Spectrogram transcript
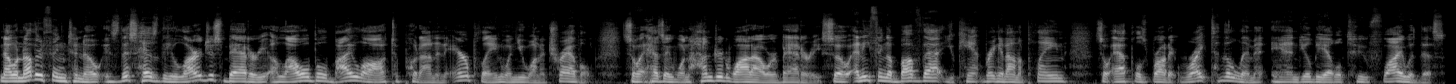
Now another thing to note is this has the largest battery allowable by law to put on an airplane when you want to travel. So it has a 100 watt hour battery. So anything above that, you can't bring it on a plane. So Apple's brought it right to the limit and you'll be able to fly with this.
